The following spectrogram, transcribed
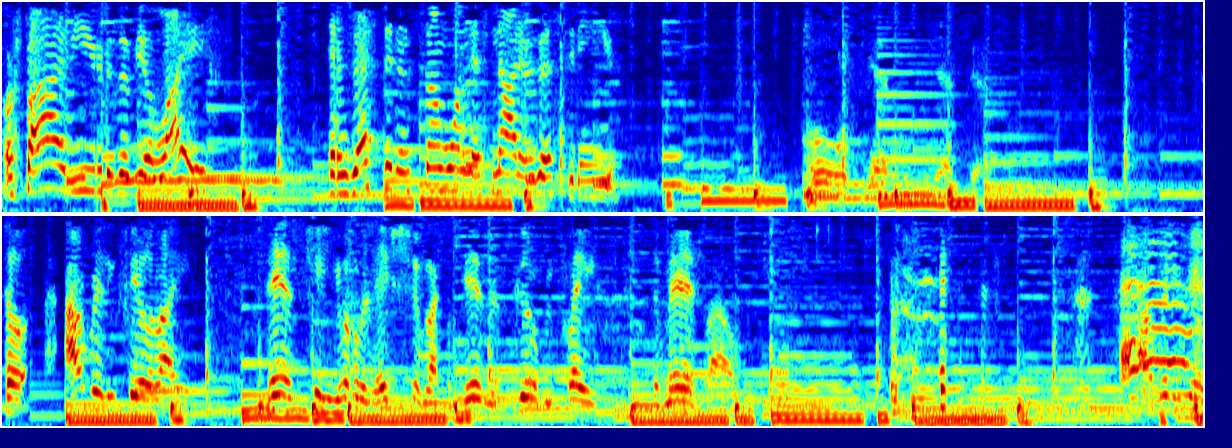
or five years of your life invested in someone that's not invested in you. Yes, yes, yes. So I really feel like this treating your relationship like a business could replace the marriage vow. I really do.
